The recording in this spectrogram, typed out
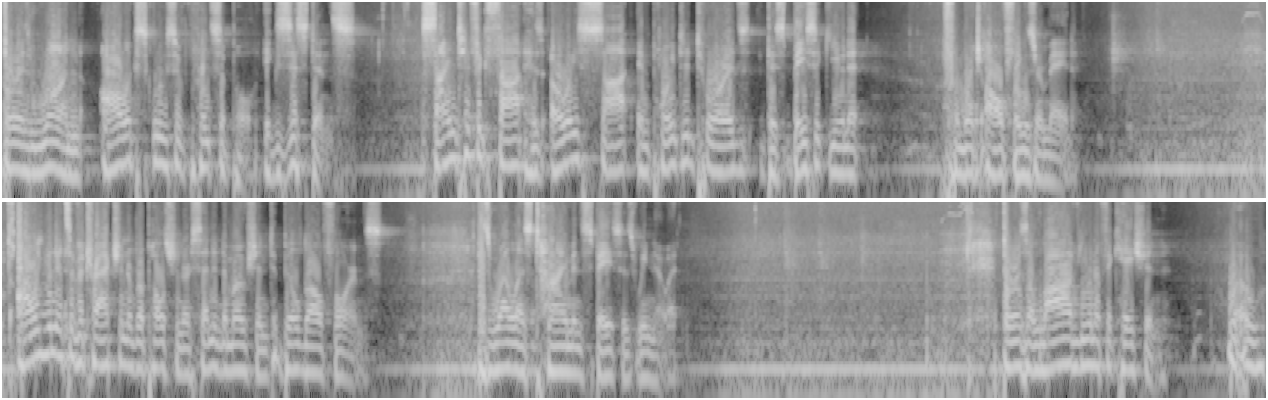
There is one all exclusive principle, existence. Scientific thought has always sought and pointed towards this basic unit from which all things are made. All units of attraction and repulsion are set into motion to build all forms, as well as time and space as we know it. There is a law of unification. Whoa.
